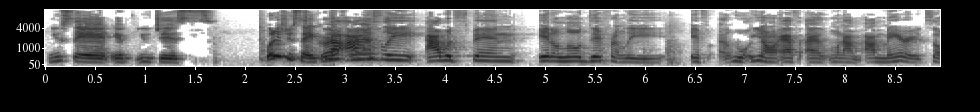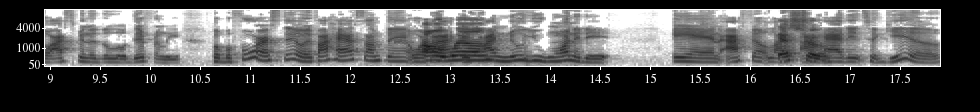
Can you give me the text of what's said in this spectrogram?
you said if you just, what did you say, Now, girlfriend? honestly, I would spend it a little differently if well, you know, as, as when I'm I'm married, so I spend it a little differently. But before, still, if I had something or if, Oh, I, well. I knew you wanted it and I felt like. I had it to give,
